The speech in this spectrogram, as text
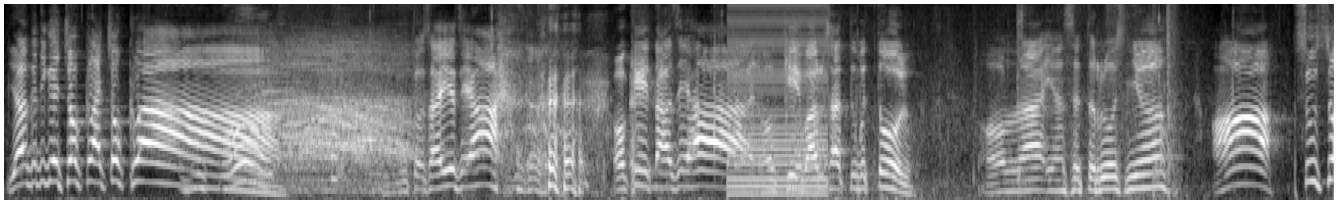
Yang ketiga, coklat-coklat. Untuk saya sihat. Okey, tak sihat. Okey, baru satu betul. Alright, yang seterusnya. Ah, susu.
